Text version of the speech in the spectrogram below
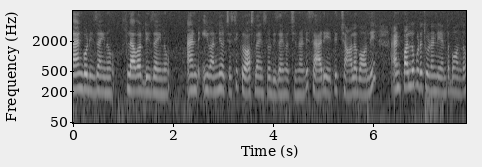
mango design flower design and ఇవన్నీ వచ్చేసి క్రాస్ లైన్స్లో డిజైన్ వచ్చిందండి. శారీ అయితే చాలా బాగుంది. అండ్ పళ్ళు కూడా చూడండి ఎంత బాగుందో.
